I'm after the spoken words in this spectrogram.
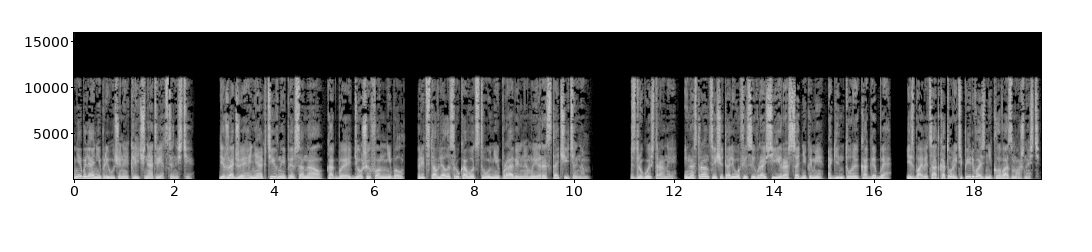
Не были они приучены к личной ответственности. Держать же неактивный персонал, как бы дешев он ни был, представлялось руководству неправильным и расточительным. С другой стороны, иностранцы считали офисы в России рассадниками агентуры КГБ, избавиться от которой теперь возникла возможность.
